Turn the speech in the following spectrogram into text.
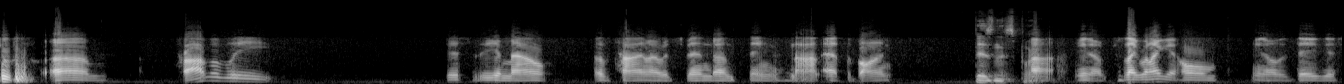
um, probably just the amount of time I would spend on things not at the barn. Business part. Uh, you know, cause like when I get home, you know, the day just,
